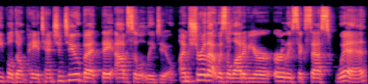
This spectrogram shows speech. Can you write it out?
people don't pay attention to, but they absolutely do. I'm sure that was a lot of your early success with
